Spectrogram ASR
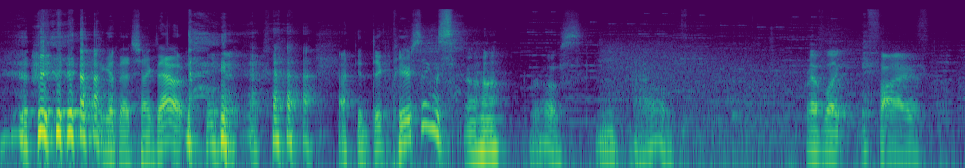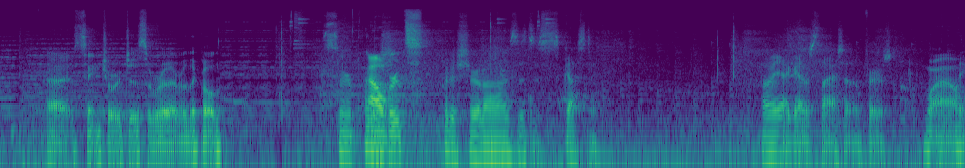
Gotta get that checked out. get dick piercings? Uh huh. Gross. Mm. Ow. I have like five uh, St. George's or whatever they're called. Sir, put Alberts. A, put a shirt on. This is disgusting. Oh yeah, I gotta slash at him first. Wow.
